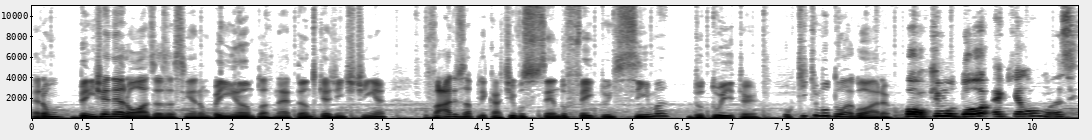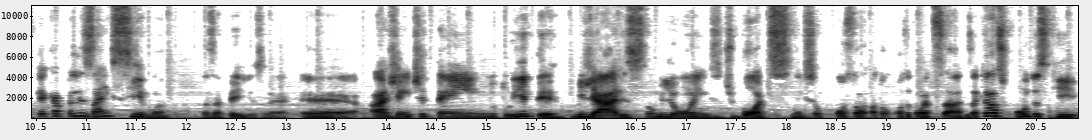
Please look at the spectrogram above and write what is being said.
eram bem generosas, assim, eram bem amplas, né? Tanto que a gente tinha vários aplicativos sendo feitos em cima do Twitter. O que, que mudou agora? Bom, o que mudou é que Elon Musk quer capitalizar em cima das APIs, né? É, a gente tem no Twitter milhares, não milhões de bots, né? Que são contas, automatizadas. Aquelas contas que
